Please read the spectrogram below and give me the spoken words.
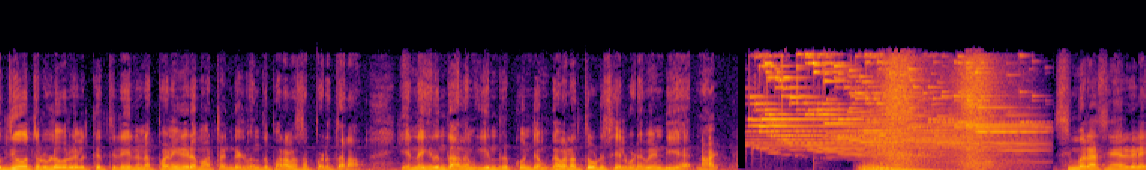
உத்தியோகத்தில் உள்ளவர்களுக்கு திடீரென பணியிட மாற்றங்கள் வந்து பரவசப்படுத்தலாம். என்ன இருந்தாலும் இன்று கொஞ்சம் கவனத்தோடு செயல்பட வேண்டிய நாள். சிம்மராசினியர்களே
